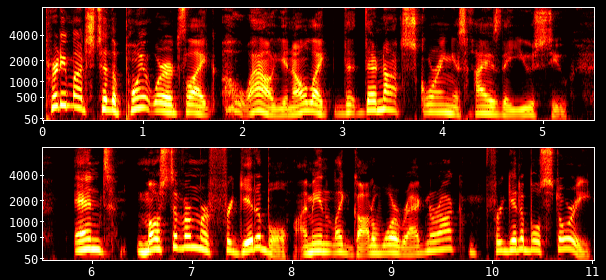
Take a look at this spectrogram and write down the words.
pretty much to the point where it's like, oh wow, you know, like th- they're not scoring as high as they used to and most of them are forgettable. I mean, like God of War Ragnarok, forgettable story.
